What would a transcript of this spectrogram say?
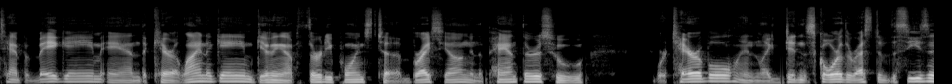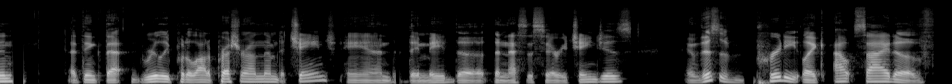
Tampa Bay game and the Carolina game, giving up 30 points to Bryce Young and the Panthers, who were terrible and like didn't score the rest of the season. I think that really put a lot of pressure on them to change, and they made the the necessary changes. And this is pretty like outside of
